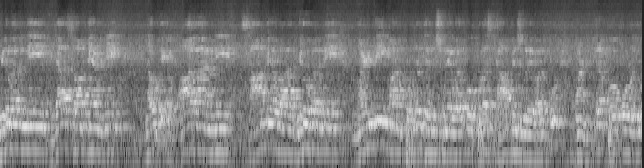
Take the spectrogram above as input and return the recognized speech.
విలువల్ని ప్రజాస్వామ్యాన్ని లౌకిక భాగాన్ని సామ్యవాద విలువల్ని మళ్ళీ మనం పునరుద్ధరించుకునే వరకు పునఃస్థాపించుకునే వరకు మనం నిద్రపోకూడదు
